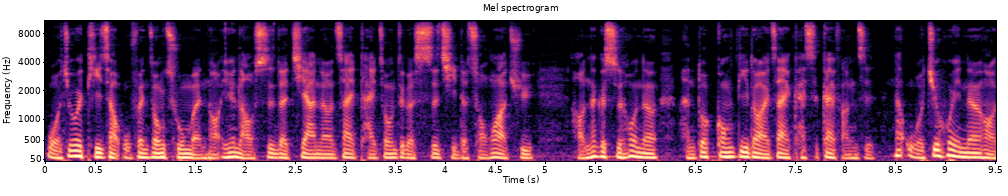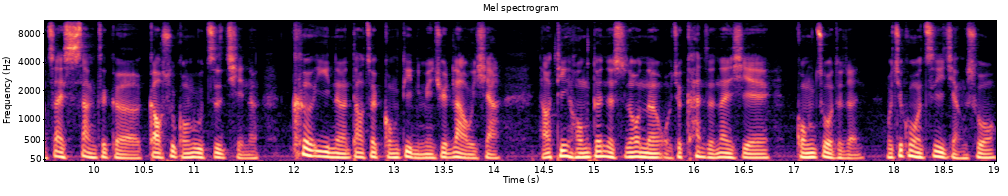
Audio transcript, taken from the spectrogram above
我就会提早五分钟出门哈，因为老师的家呢在台中这个时期的从化区。好，那个时候呢，很多工地都还在开始盖房子。那我就会呢，哈，在上这个高速公路之前呢，刻意呢到这工地里面去绕一下。然后停红灯的时候呢，我就看着那些工作的人，我就跟我自己讲说，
